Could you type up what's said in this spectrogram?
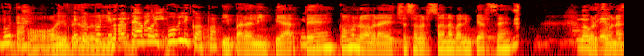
Puta. Pero. Eso es porque y, No faltan baños públicos, po. y para limpiarte, ¿cómo lo habrá hecho esa persona para limpiarse? No Porque una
